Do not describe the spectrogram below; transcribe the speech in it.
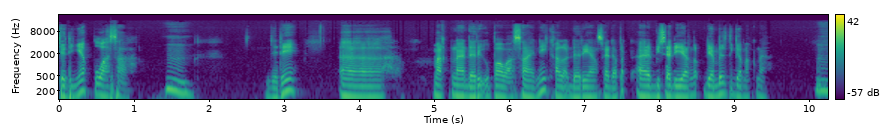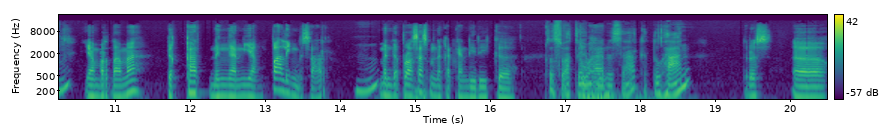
jadinya puasa. Hmm. Jadi uh, makna dari upawasa ini kalau dari yang saya dapat uh, bisa dianggap diambil tiga makna. Hmm. Yang pertama dekat dengan yang paling besar, hmm. mende proses mendekatkan diri ke sesuatu Tuhan. yang lebih besar, ke Tuhan. Terus uh,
